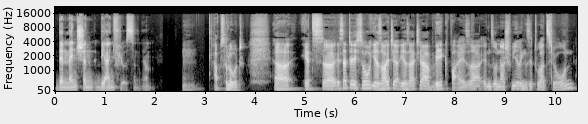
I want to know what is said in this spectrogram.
der Menschen beeinflussen. Ja. Mhm. Absolut. Äh, jetzt äh, ist natürlich so, ihr seid ja, ihr seid ja Wegweiser in so einer schwierigen Situation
